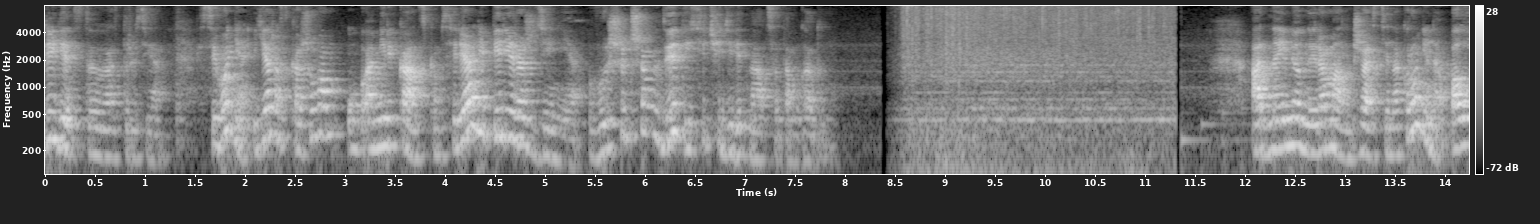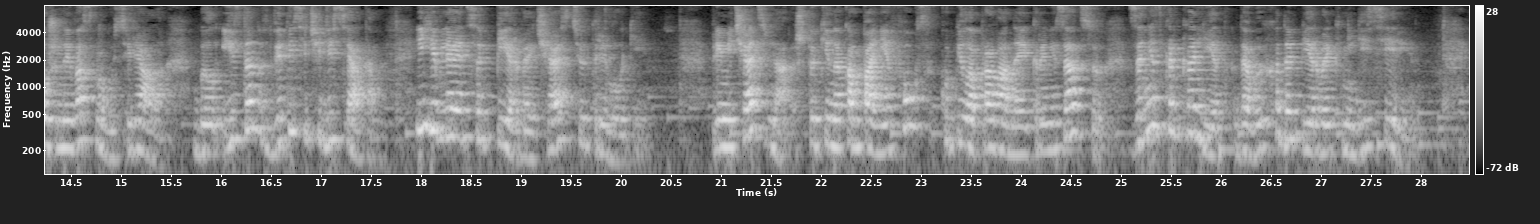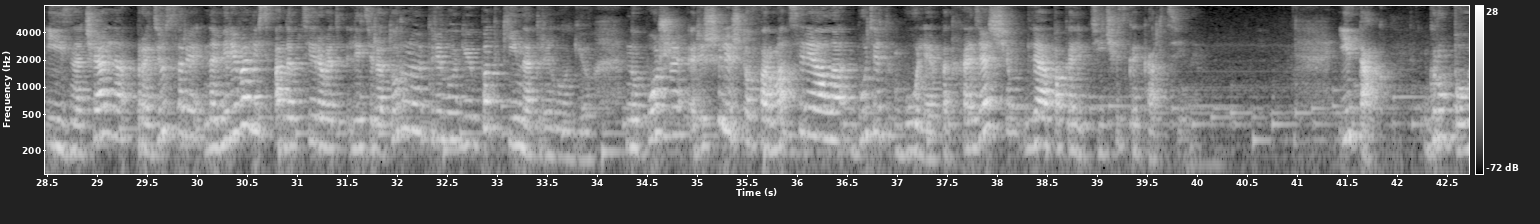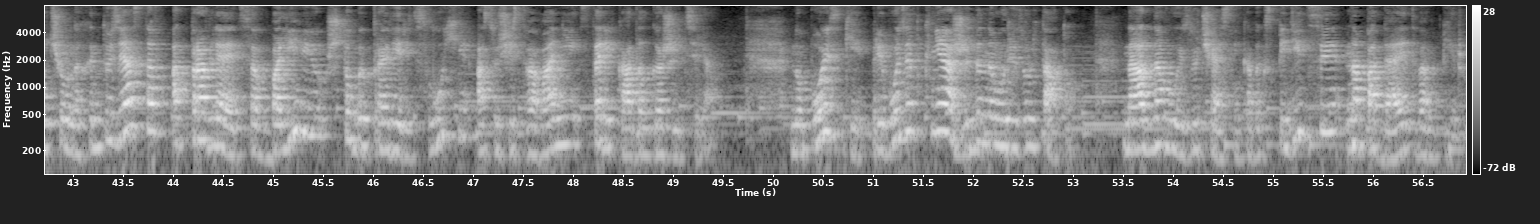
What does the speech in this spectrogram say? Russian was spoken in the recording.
Приветствую вас, друзья! Сегодня я расскажу вам об американском сериале «Перерождение», вышедшем в 2019 году. Одноименный роман Джастина Кронина, положенный в основу сериала, был издан в 2010 и является первой частью трилогии. Примечательно, что кинокомпания Fox купила права на экранизацию за несколько лет до выхода первой книги серии и изначально продюсеры намеревались адаптировать литературную трилогию под кинотрилогию, но позже решили, что формат сериала будет более подходящим для апокалиптической картины. Итак, группа ученых-энтузиастов отправляется в Боливию, чтобы проверить слухи о существовании старика-долгожителя. Но поиски приводят к неожиданному результату. На одного из участников экспедиции нападает вампир.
